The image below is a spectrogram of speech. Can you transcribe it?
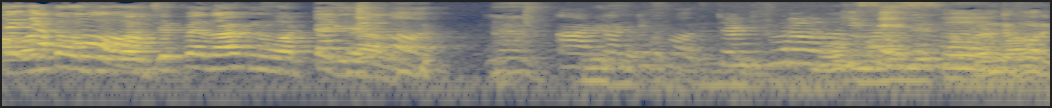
అవంతా వద్దు. వాళ్ళు చెప్పేదాకా నువ్వు అట్టే చేయాలి. Twenty four. Twenty four kisses twenty four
